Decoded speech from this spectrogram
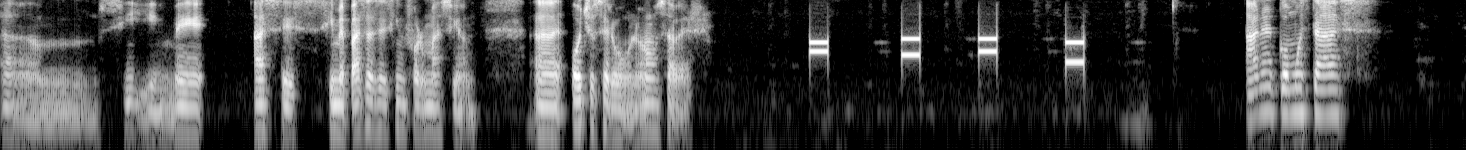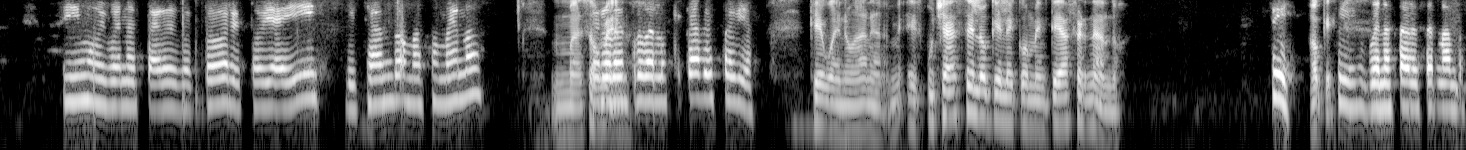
Am, si me haces, si me pasas esa información. Ah, 801, vamos a ver. Ana, ¿cómo estás? Sí, muy buenas tardes, doctor. Estoy ahí luchando más o menos, Más o pero menos. dentro de lo que cabe estoy bien. Qué bueno, Ana. ¿Escuchaste lo que le comenté a Fernando? Sí, Ok. sí, buenas tardes, Fernando.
